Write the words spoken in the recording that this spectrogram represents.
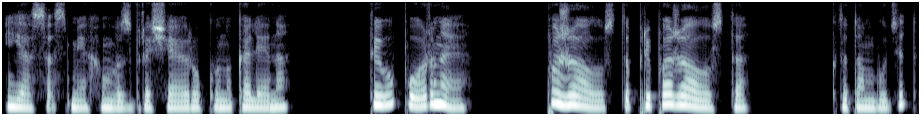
Я со смехом возвращаю руку на колено. «Ты упорная». «Пожалуйста, припожалуйста». «Кто там будет?»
